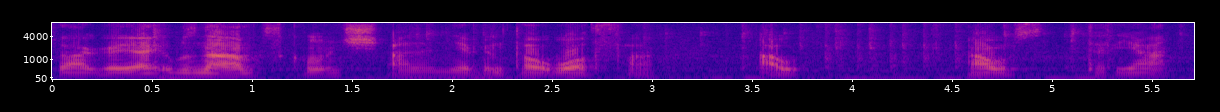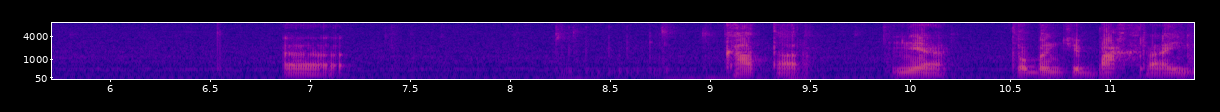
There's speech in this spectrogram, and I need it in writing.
flaga? Ja ją znam skądś, ale nie wiem, to Łotwa. Au Austria. E Katar. Nie, to będzie Bahrain.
